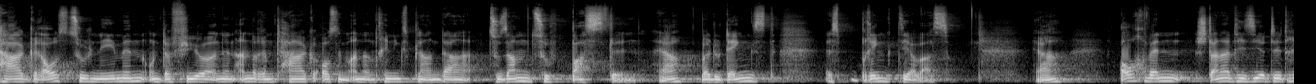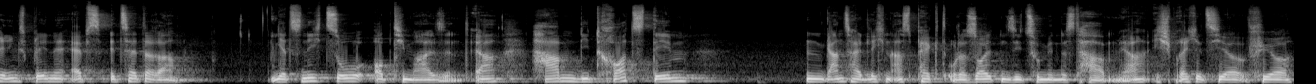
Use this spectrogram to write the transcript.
Tag rauszunehmen und dafür einen anderen Tag aus einem anderen Trainingsplan da zusammen zu basteln, ja, weil du denkst, es bringt dir was, ja. Auch wenn standardisierte Trainingspläne, Apps etc. jetzt nicht so optimal sind, ja, haben die trotzdem einen ganzheitlichen Aspekt oder sollten sie zumindest haben. Ja? Ich spreche jetzt hier für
